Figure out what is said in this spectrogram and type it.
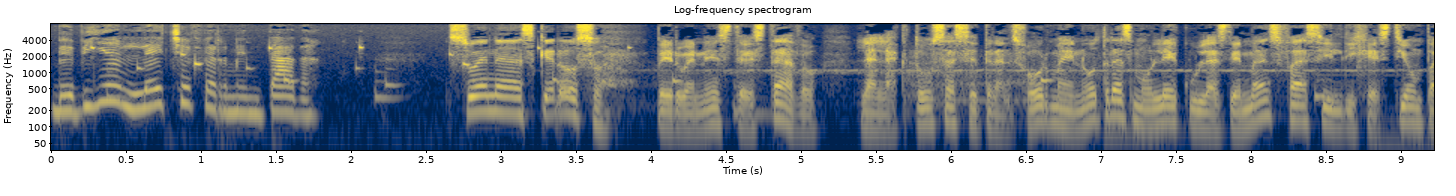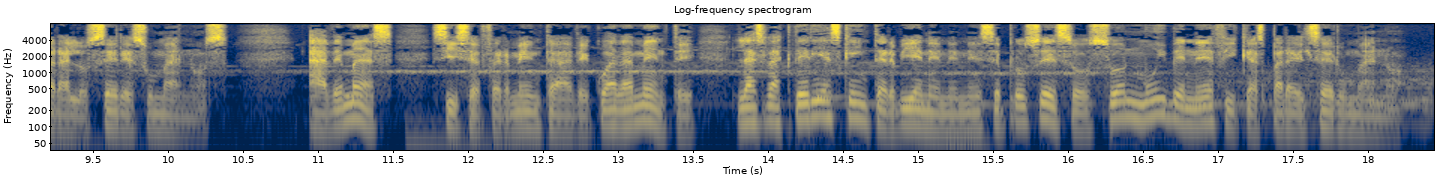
bebían leche fermentada. Suena asqueroso, pero en este estado, la lactosa se transforma en otras moléculas de más fácil digestión para los seres humanos. Además, si se fermenta adecuadamente, las bacterias que intervienen en ese proceso son muy benéficas para el ser humano.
